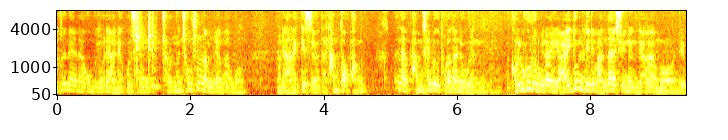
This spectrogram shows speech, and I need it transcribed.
예전에라고 뭐 열애 안 했고 정- 젊은 청춘 남녀가 뭐 열애 안 했겠어요. 날 담타고 방, 맨날 밤 새벽에 돌아다니고 그랬는데 걸그룹이나 이 아이돌들이 만날 수 있는 데가 뭐 이제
